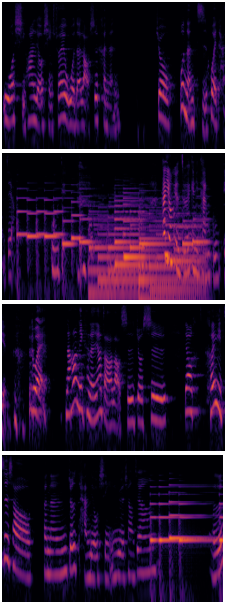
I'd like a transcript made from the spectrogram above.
我喜欢流行，所以我的老师可能就不能只会弹这样古典，他永远只会跟你弹古。典 对，然后你可能要找的老师，就是要可以至少可能就是弹流行音乐，像这样，呃，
